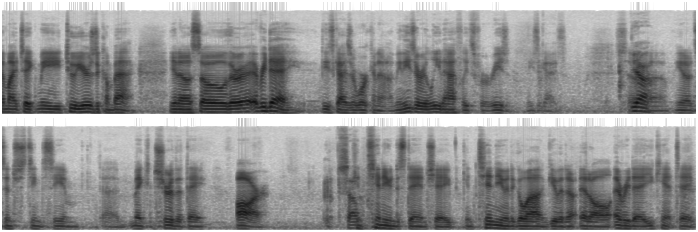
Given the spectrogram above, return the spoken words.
it might take me two years to come back. You know, so they're every day these guys are working out. I mean, these are elite athletes for a reason. These guys. So, Yeah. uh, you know, it's interesting to see him uh, making sure that they are So continuing to stay in shape, continuing to go out and give it it all every day. You can't take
